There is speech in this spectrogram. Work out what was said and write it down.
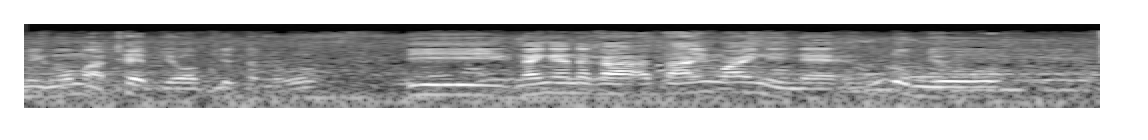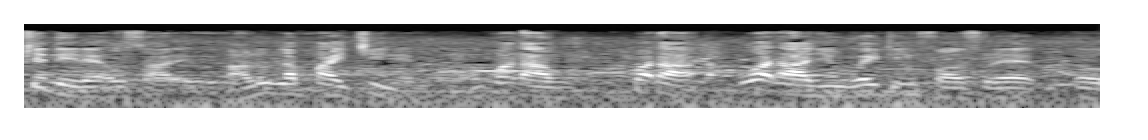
မိငုံးမှာထည့်ပြောပြတယ်လို့ဒီနိုင်ငံတကာအတိုင်းဝိုင်းနေနဲ့အခုလိုမျိုးဖြစ်နေတဲ့ဥစ္စာတွေကိုဘာလို့လက်ပိုက်ကြည့်နေပေါ့နော် what are what are what are you waiting for ဆိုတဲ့ဟို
